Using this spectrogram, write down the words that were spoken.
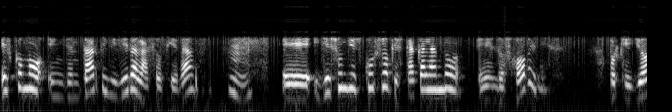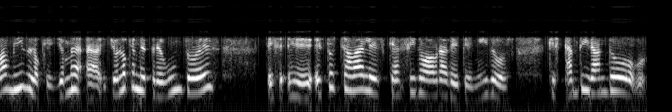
es como intentar dividir a la sociedad mm. eh, y es un discurso que está calando en los jóvenes, porque yo a mí lo que yo me eh, yo lo que me pregunto es eh, estos chavales que han sido ahora detenidos, que están tirando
